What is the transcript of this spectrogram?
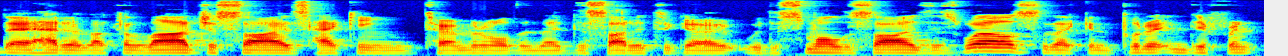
they had a, like a larger size hacking terminal, then they decided to go with a smaller size as well so they can put it in different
